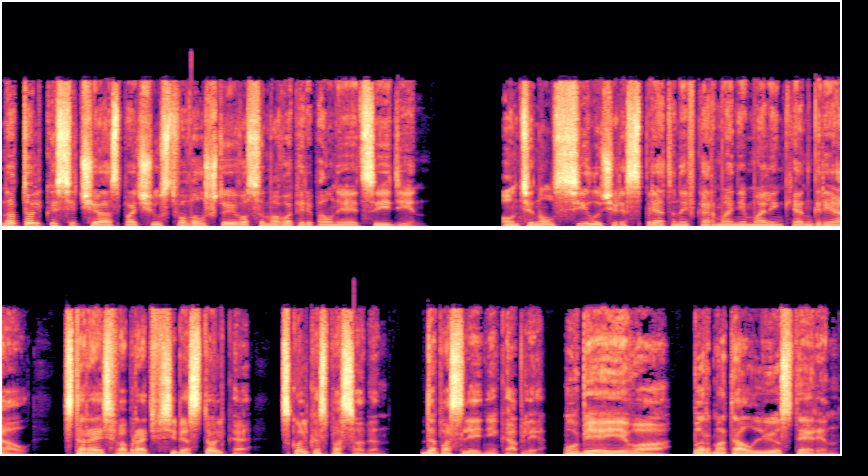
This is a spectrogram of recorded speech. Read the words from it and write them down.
но только сейчас почувствовал, что его самого переполняет Саидин. Он тянул силу через спрятанный в кармане маленький ангриал, стараясь вобрать в себя столько, сколько способен, до последней капли. «Убей его!» — бормотал Льюстерин.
